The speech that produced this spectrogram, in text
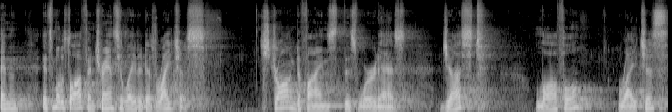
and it's most often translated as righteous. Strong defines this word as just, lawful, righteous.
